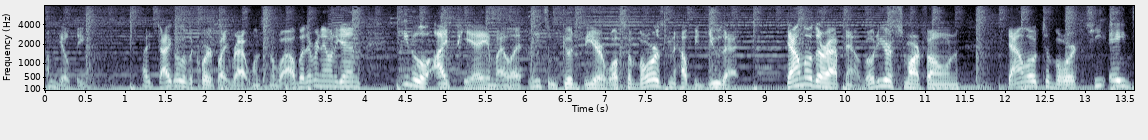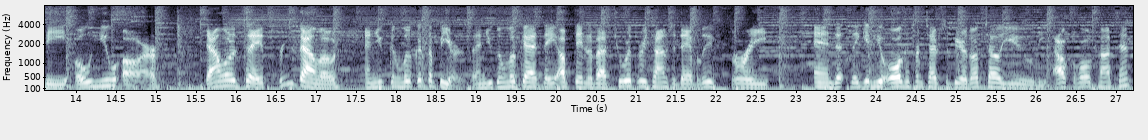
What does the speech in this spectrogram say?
I'm guilty. I, I go to the Coors Light route once in a while, but every now and again, I need a little IPA in my life. I need some good beer. Well, Tavour is going to help you do that. Download their app now. Go to your smartphone, download Tavour, T A V O U R. Download it today. It's free to download, and you can look at the beers. And you can look at, they update it about two or three times a day, I believe three. And they give you all different types of beer. They'll tell you the alcohol content,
